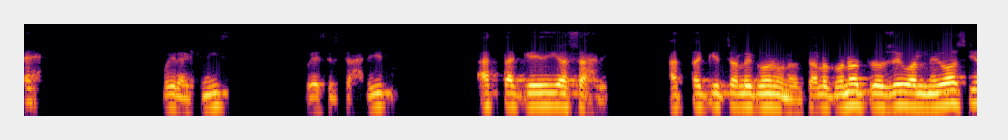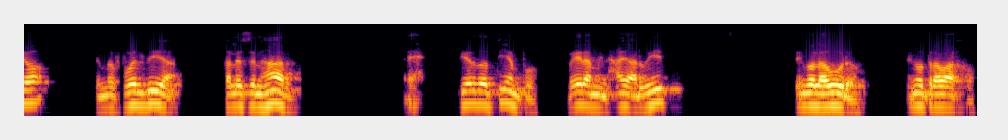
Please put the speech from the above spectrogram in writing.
Eh, voy a ir al Knis, voy a decir Shahrit, hasta que diga Shahrit hasta que charle con uno, charlo con otro, llego al negocio, se me fue el día, jales el eh, pierdo tiempo, ver a Minhay Arbit, tengo laburo, tengo trabajo.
